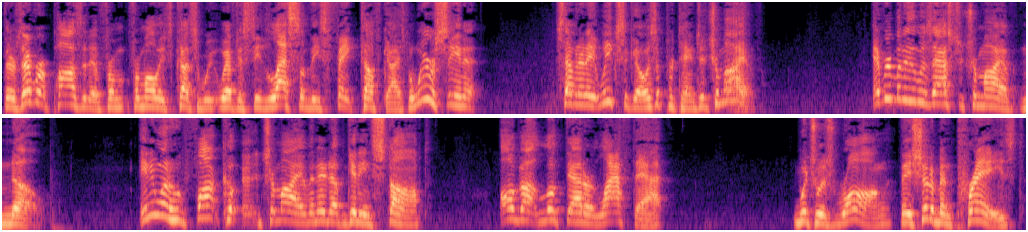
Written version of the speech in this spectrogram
There's ever a positive from, from all these cuts, we, we have to see less of these fake tough guys. But we were seeing it seven and eight weeks ago as it pertained to Chimaev. Everybody that was asked to Chimaev, no. Anyone who fought uh, Chimaev and ended up getting stomped all got looked at or laughed at which was wrong. They should have been praised.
